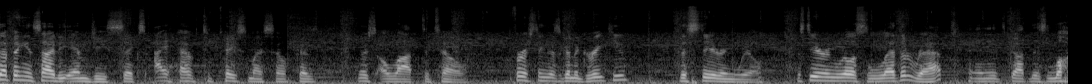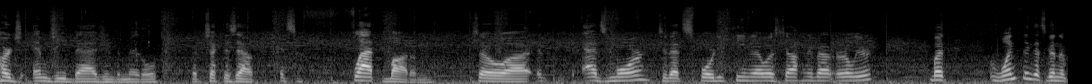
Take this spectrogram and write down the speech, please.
Stepping inside the MG6, I have to pace myself because there's a lot to tell. First thing that's going to greet you, the steering wheel. The steering wheel is leather wrapped and it's got this large MG badge in the middle. But check this out, it's flat bottomed. So uh, it adds more to that sporty theme that I was talking about earlier. But one thing that's gonna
